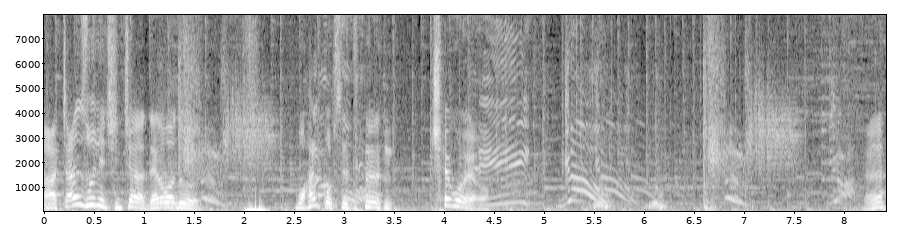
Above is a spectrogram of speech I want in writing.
아, 짠손이 진짜 내가 봐도 뭐 할 거 없을 때는 최고예요. 예?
